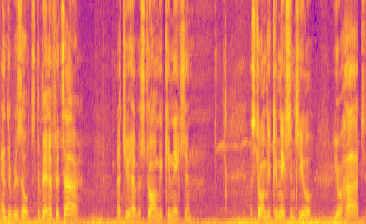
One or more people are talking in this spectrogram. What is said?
and the results. The benefits are that you have a stronger connection a stronger connection to your your heart,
